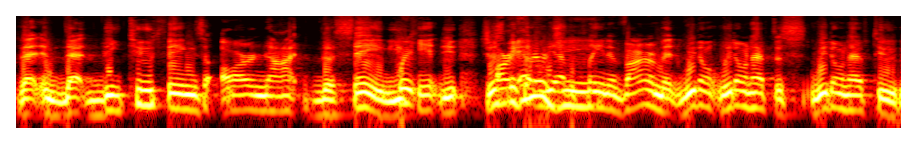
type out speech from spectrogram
That that the two things are not the same. You Wait, can't you, just because energy, we have a clean environment. We don't we don't have to we don't have to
